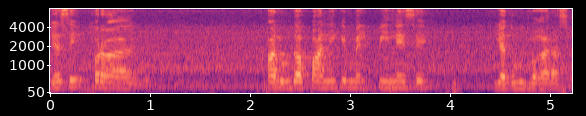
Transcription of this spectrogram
जैसे खुरा, आलूदा पानी के मिल पीने से या दूध वगैरह से।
